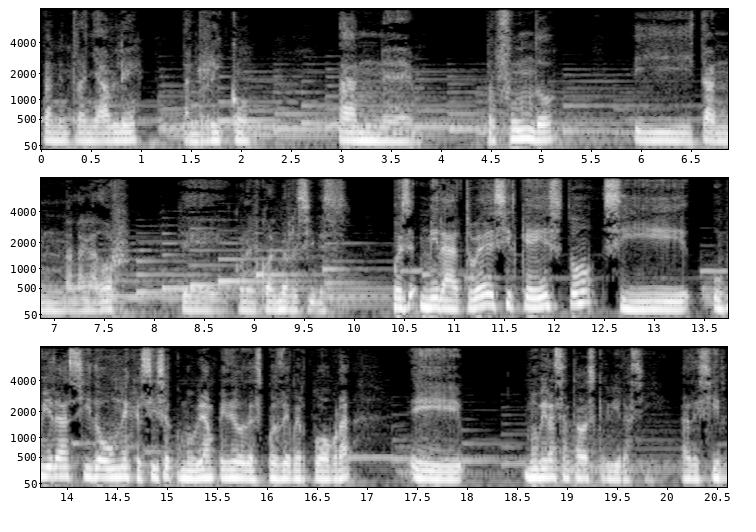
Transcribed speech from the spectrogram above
tan entrañable, tan rico, tan eh, profundo y tan halagador que, con el cual me recibes. Pues mira, te voy a decir que esto, si hubiera sido un ejercicio que me hubieran pedido después de ver tu obra, eh, me hubiera sentado a escribir así, a decir,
